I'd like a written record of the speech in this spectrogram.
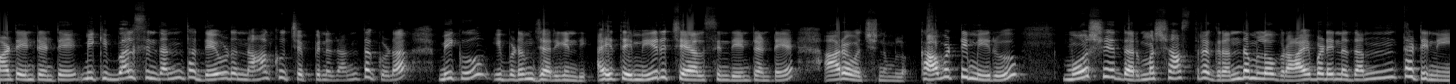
మాట ఏంటంటే మీకు ఇవ్వాల్సిందంతా దేవుడు నాకు చెప్పినదంతా కూడా మీకు ఇవ్వడం జరిగింది. అయితే మీరు చేయాల్సింది ఏంటంటే ఆరో వచనంలో కాబట్టి మీరు మోషే ధర్మశాస్త్ర గ్రంథంలో వ్రాయబడినదంతటిని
